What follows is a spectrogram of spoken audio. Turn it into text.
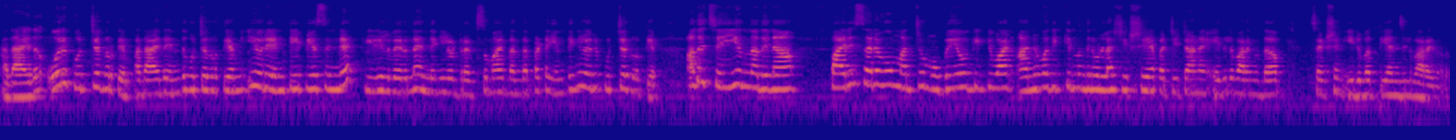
അതായത് ഒരു കുറ്റകൃത്യം അതായത് എന്ത് കുറ്റകൃത്യം? ഈ ഒരു എൻ ടി പി എസിന്റെ കീഴിൽ വരുന്ന എന്തെങ്കിലും ഡ്രഗ്സുമായി ബന്ധപ്പെട്ട എന്തെങ്കിലും ഒരു കുറ്റകൃത്യം. അത് ചെയ്യുന്നതിന് പരിസരവും മറ്റും ഉപയോഗിക്കുവാൻ അനുവദിക്കുന്നതിനുള്ള ശിക്ഷയെ പറ്റിയിട്ടാണ് ഇതിൽ പറയുന്നത്. സെക്ഷൻ ഇരുപത്തിയഞ്ചിൽ പറയുന്നത്.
